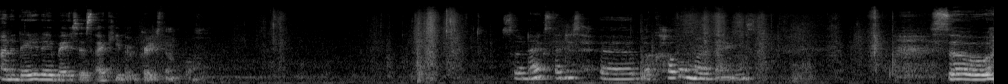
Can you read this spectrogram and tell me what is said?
on a day-to-day -day basis, I keep it pretty simple. So next I just have a couple more things. So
